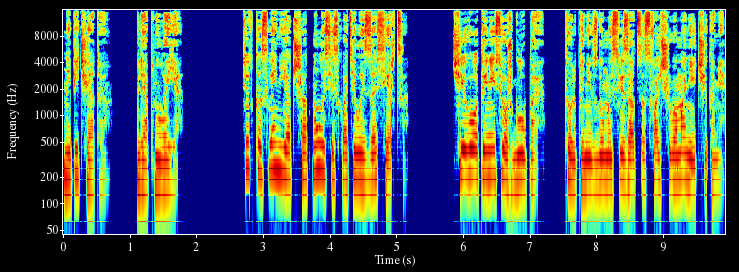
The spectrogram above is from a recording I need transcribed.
Напечатаю, ляпнула я. Тетка Свенья отшатнулась и схватилась за сердце. Чего ты несешь, глупая? Только не вздумай связаться с фальшивомонетчиками.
